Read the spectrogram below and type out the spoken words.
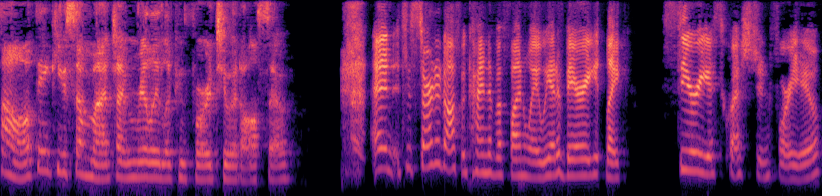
Oh, thank you so much. I'm really looking forward to it also. And to start it off in kind of a fun way, we had a very like serious question for you,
